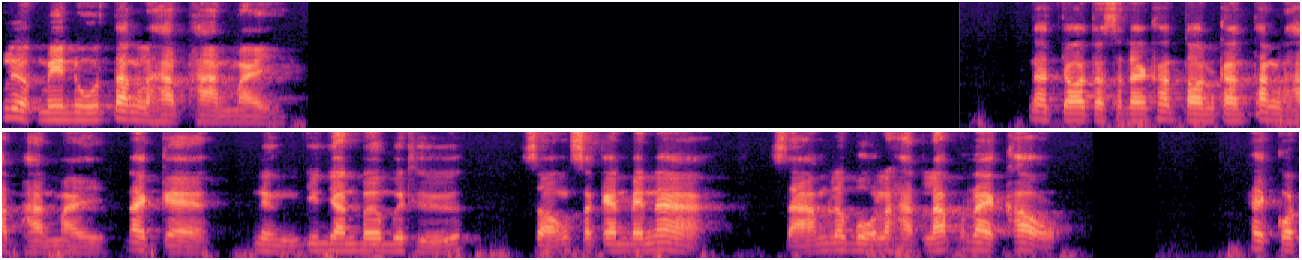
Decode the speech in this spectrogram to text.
เลือกเมนูตั้งรหัสผ่านใหม่ หน้าจอจะแสดงขั้นตอนการตั้งรหัสผ่านใหม่ ได้แก่ 1. ยืนยันเบอร์มือถือ 2. สแกนใบหน้า 3. ระบุรหัสลับแรกเข้า ให้กด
